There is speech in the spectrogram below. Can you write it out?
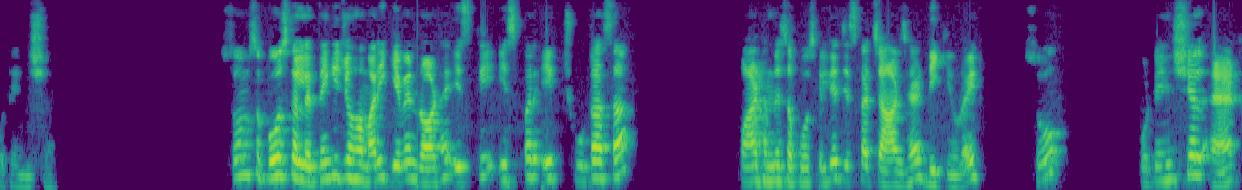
potential so हम सपोज़ कर लेते हैं कि जो हमारी गिवन रॉड है, इसके, इस पर एक छोटा सा पार्ट हमने सपोज़ कर लिया, जिसका चार्ज है D Q right so potential at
